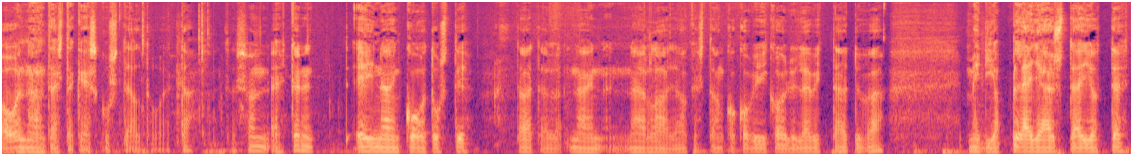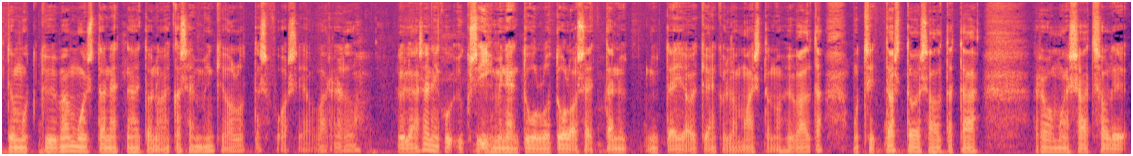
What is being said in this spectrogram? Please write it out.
Onhan tästä keskusteltu, että tässä on ehkä nyt ei näin kootusti tai tällä, näin, näin laaja oikeastaan koko viikon yli levittäytyvää mediapläjäystä ei ole tehty, mutta kyllä mä muistan, että näitä on aikaisemminkin ollut tässä vuosien varrella. Yleensä niin kuin yksi ihminen tullut ulos, että nyt, nyt ei oikein kyllä maistunut hyvältä, mutta sitten taas toisaalta tämä Roman Schatz oli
